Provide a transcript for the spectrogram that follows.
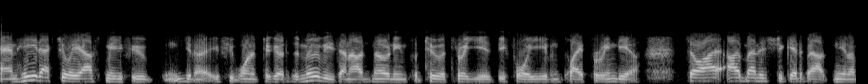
and he'd actually asked me if you, you know, if you wanted to go to the movies, and I'd known him for two or three years before he even played for India. So I, I managed to get about, you know,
